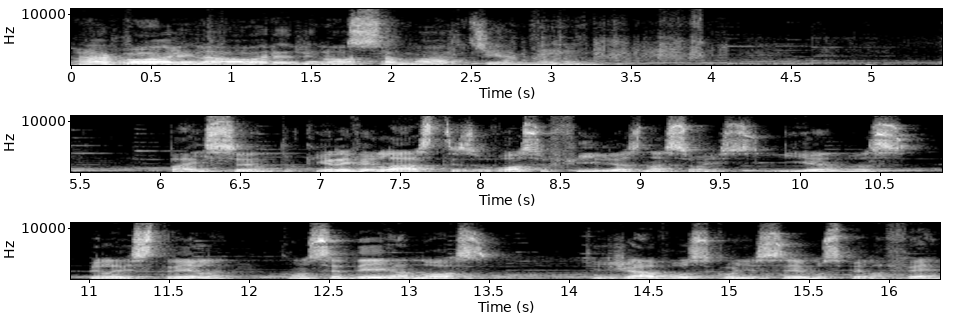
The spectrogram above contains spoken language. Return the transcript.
agora e na hora de nossa morte. Amém. Pai Santo, que revelastes o vosso Filho às nações, guiando-as pela estrela, concedei a nós, que já vos conhecemos pela fé,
